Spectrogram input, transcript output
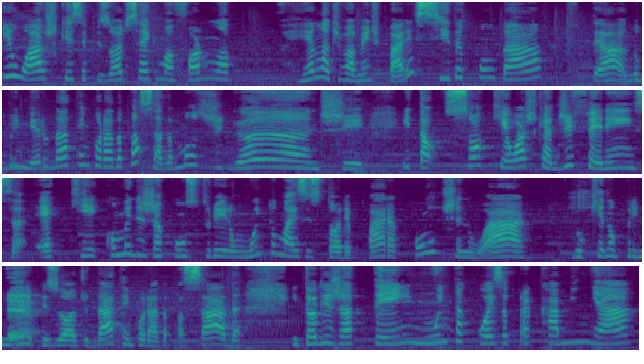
eu acho que esse episódio segue uma fórmula relativamente parecida com o da, da, do primeiro da temporada passada. Monstro gigante e tal. Só que eu acho que a diferença é que, como eles já construíram muito mais história para continuar, do que no primeiro é. episódio da temporada passada. Então ele já tem muita coisa para caminhar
